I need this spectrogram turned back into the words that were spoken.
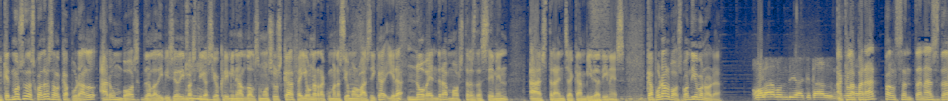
Aquest mosso d'esquadra és el caporal Aaron Bosch de la Divisió d'Investigació Criminal dels Mossos que feia una recomanació molt bàsica i era no vendre mostres de semen a estranys a canvi de diners. Caporal Bosch, bon dia, bona hora. Hola, bon dia, què tal? Aclaparat pels centenars de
